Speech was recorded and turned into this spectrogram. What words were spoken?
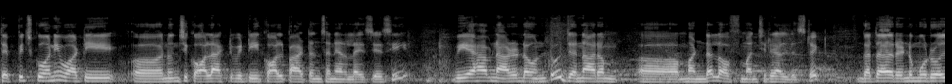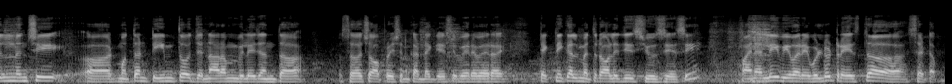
తెప్పించుకొని వాటి నుంచి కాల్ యాక్టివిటీ కాల్ ప్యాటర్న్స్ అని అనలైజ్ చేసి we have narrow down to Janaram mandal of Mancherial district గత రెండు మూడు రోజుల నుంచి మొత్తం టీంతో జనారం విలేజ్ అంతా సర్చ్ ఆపరేషన్ కండక్ట్ చేసి వేరే వేరే టెక్నికల్ మెథడాలజీస్ యూజ్ చేసి finally we are able to trace the setup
